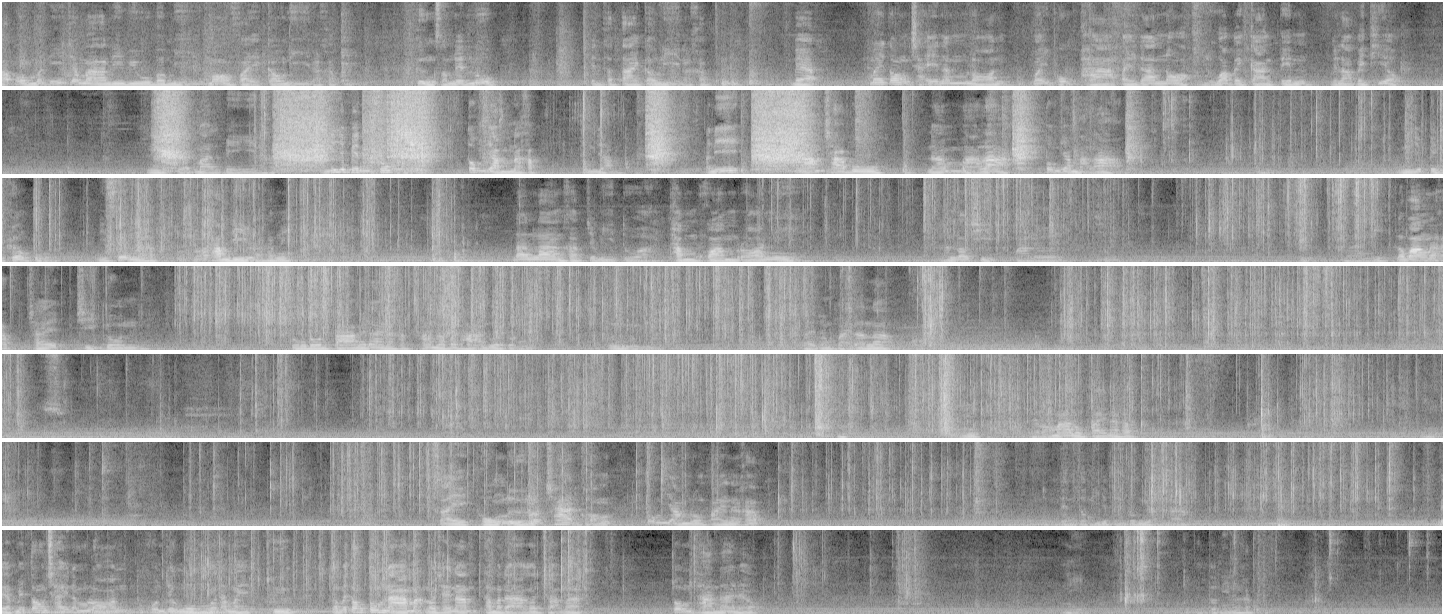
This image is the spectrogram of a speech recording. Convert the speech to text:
ครับผมวันนี้จะมารีวิวบะหมี่หม้อไฟเกาหลีนะครับ กึ่งสำเร็จรูปเป็นสไตล์เกาหลีนะครับ แบบไม่ต้องใช้น้ำร้อนไว้พกพาไปด้านนอก หรือว่าไปกลางเต็นท์เวลาไปเที่ยว นี่เปิดมาจะเป็นอย่างนี้นะครับอันนี้จะเป็นซุปต้มยำนะครับ ต้มยำอันนี้น้ำชาบู น้ำหม่าล่า ต้มยำหม่าล่านนี้จะเป็นเครื่องปรุง มีเส้นนะครับก็ทำดีอยู่นะครับนี่ ด้านล่างครับจะมีตัวทำความร้อนนี่ นั้นเราฉีกมาเลยฉีกฉีกมาอย่างนี้ระวังนะครับ ใช้ฉีกโดนตรงโดนตาไม่ได้นะครับ ห้ามรับประทานด้วยตัวนี้ต้องดูดีใส่ลงไปด้านล่าง นี้ใส่มาม่าลงไปนะครับ ใส่ผงหรือรสชาติของต้มยำลงไปนะครับ เป็นตัวนี้จะเป็นต้มยำนะ แบบไม่ต้องใช้น้ำร้อน ทุกคนจะงงว่าทำไมคือเราไม่ต้องต้มน้ำอะ เราใช้น้ำธรรมดาก็สามารถต้มทานได้แล้ว นี่จะเป็นตัวนี้นะครับ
